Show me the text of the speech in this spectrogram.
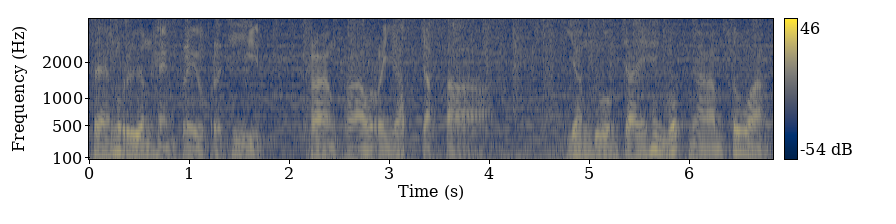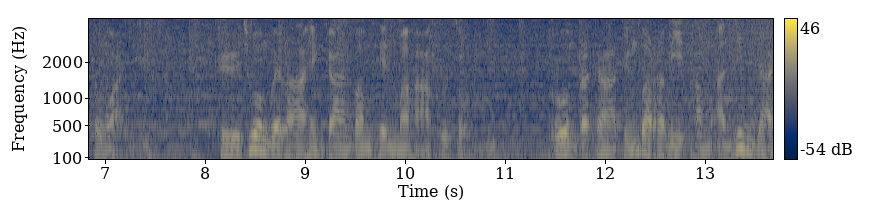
แสงเรืองแห่งเปลวประทีปพร่างพราวระยับจับตา ยังดวงใจให้งดงามสว่างสวัย คือช่วงเวลาแห่งการบำเพ็ญมหากุศล ร่วมประกาศถึงบารมีธรรมอันยิ่งใหญ่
